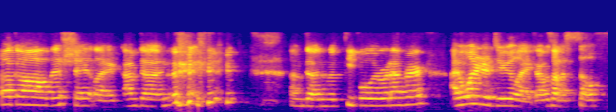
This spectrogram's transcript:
fuck all this shit. Like I'm done. I'm done with people or whatever. I wanted to do like I was on a self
